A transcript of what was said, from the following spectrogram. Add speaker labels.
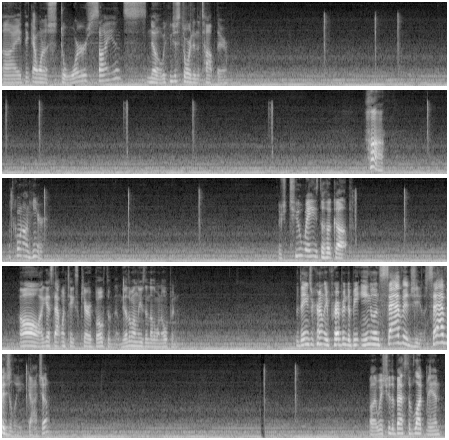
Speaker 1: I think I want to store science. No, we can just store it in the top there. Huh. What's going on here? There's two ways to hook up. Oh, I guess that one takes care of both of them. The other one leaves another one open. The Danes are currently prepping to beat England savagely. Savagely. Gotcha. Well, I wish you the best of luck, man.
